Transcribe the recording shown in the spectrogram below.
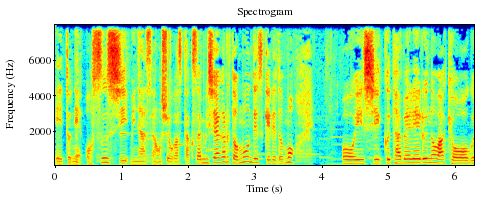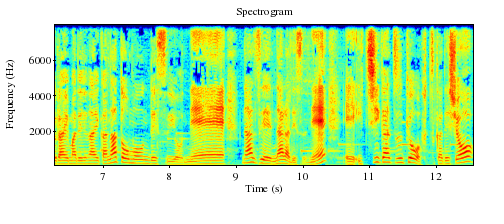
えっ、ー、とね、お寿司、皆さんお正月たくさん召し上がると思うんですけれども、美味しく食べれるのは今日ぐらいまでじゃないかなと思うんですよね。なぜならですね、え、1月今日は2日でしょ？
